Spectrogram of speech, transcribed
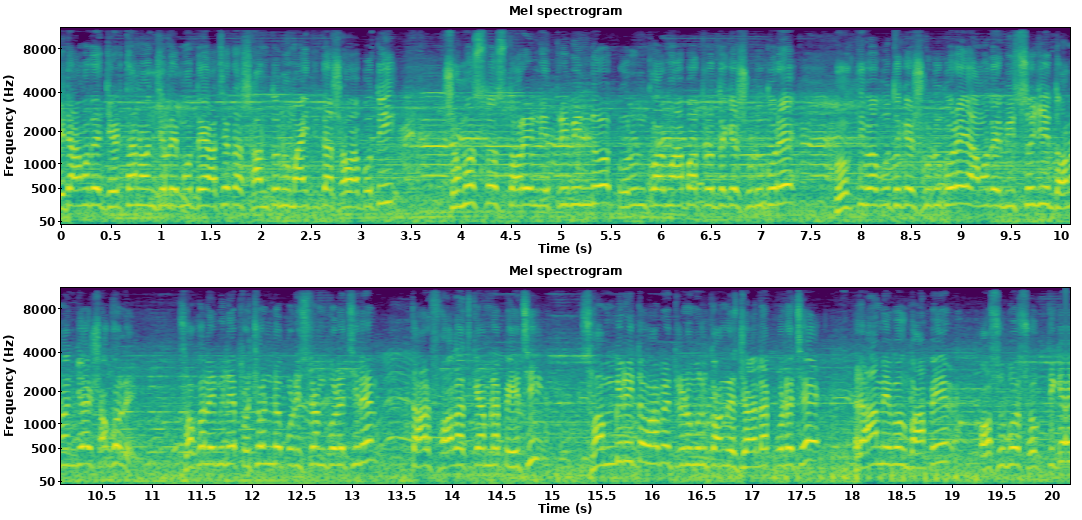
যেটা আমাদের জেঠথান অঞ্চলের মধ্যে আছে তার শান্তনু মাইতি তার সভাপতি। সমস্ত স্তরের নেতৃবৃন্দ, তরুণ কর্মহাপাত্র থেকে শুরু করে ভক্তিবাবু থেকে শুরু করে আমাদের বিশ্বজিৎ ধনঞ্জয় সকলে সকলে মিলে প্রচণ্ড পরিশ্রম করেছিলেন। তার ফল আজকে আমরা পেয়েছি। সম্মিলিতভাবে তৃণমূল কংগ্রেস জয়লাভ করেছে। রাম এবং বাপের অশুভ শক্তিকে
